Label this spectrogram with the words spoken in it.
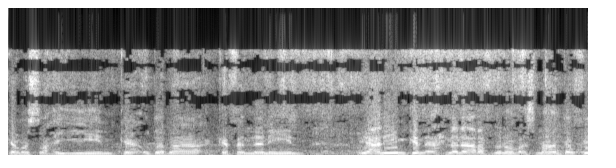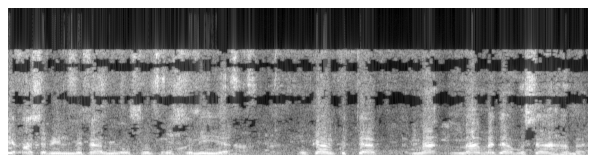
كمسرحيين كأدباء كفنانين. يعني يمكن إحنا نعرف منهم اسمهان توفيق على سبيل المثال من أصول فلسطينية. وكان كتاب ما ما مدى مساهمة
